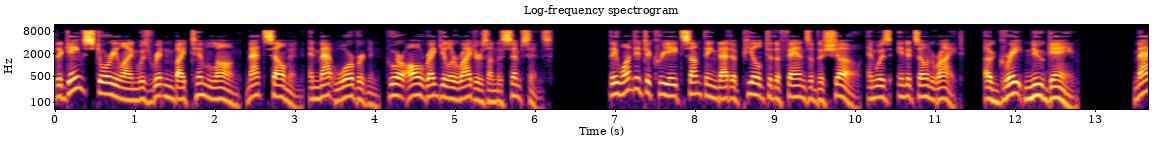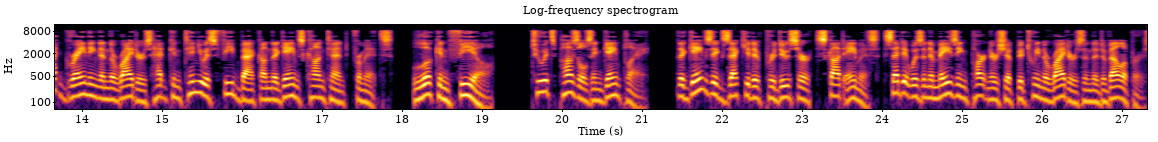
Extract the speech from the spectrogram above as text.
The game's storyline was written by Tim Long, Matt Selman, and Matt Warburton, who are all regular writers on The Simpsons. They wanted to create something that appealed to the fans of the show, and was, in its own right, a great new game. Matt Groening and the writers had continuous feedback on the game's content, from its look and feel to its puzzles and gameplay. The game's executive producer, Scott Amos, said it was an amazing partnership between the writers and the developers.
